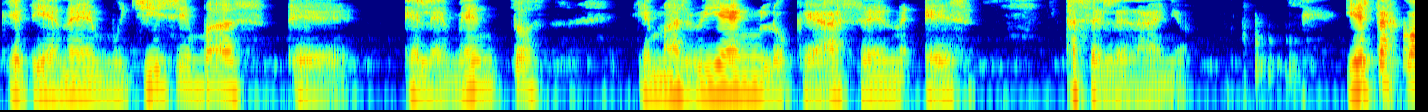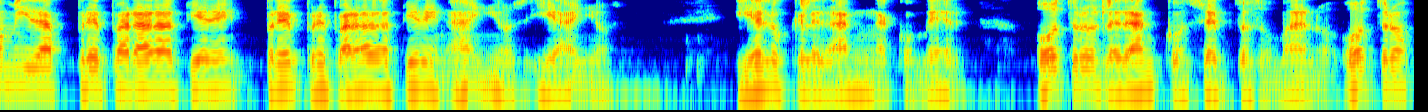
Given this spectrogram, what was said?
que, tiene muchísimos eh, elementos que más bien lo que hacen es hacerle daño. Y estas comidas preparadas tienen, pre preparadas tienen años y años. Y es lo que le dan a comer. Otros le dan conceptos humanos. Otros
